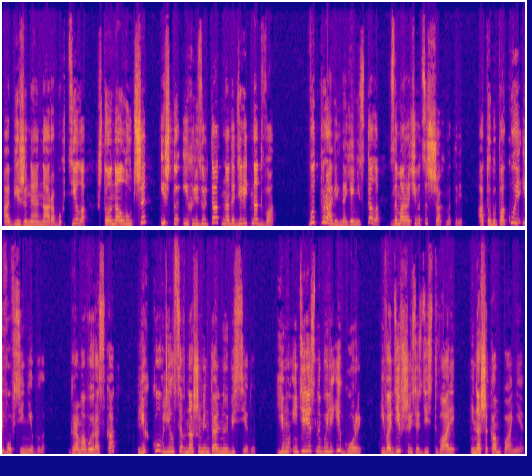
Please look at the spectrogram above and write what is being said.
Обиженная Нара бухтела, что она лучше и что их результат надо делить на два. Вот правильно я не стала заморачиваться с шахматами, а то бы покоя и вовсе не было. Громовой раскат легко влился в нашу ментальную беседу. Ему интересны были и горы, и водившиеся здесь твари, и наша компания.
